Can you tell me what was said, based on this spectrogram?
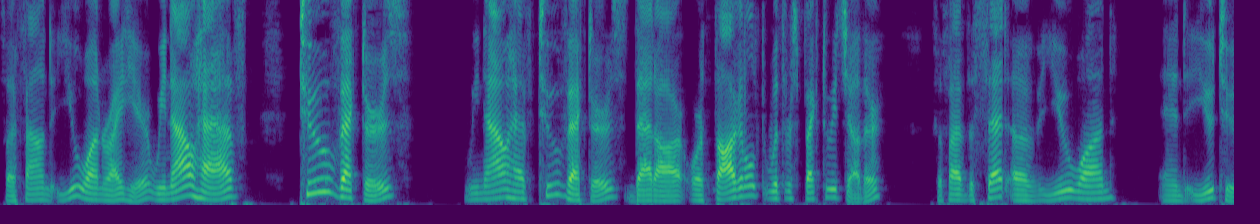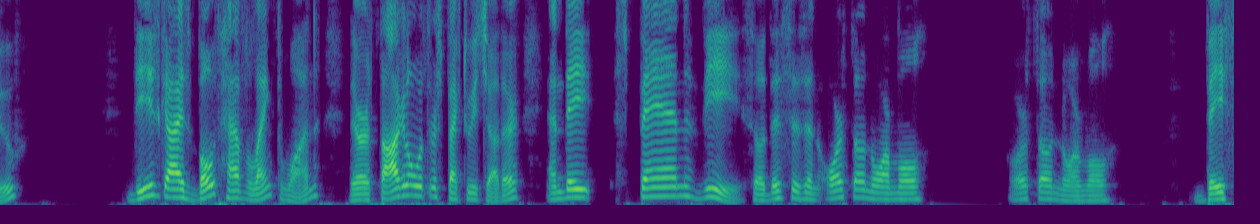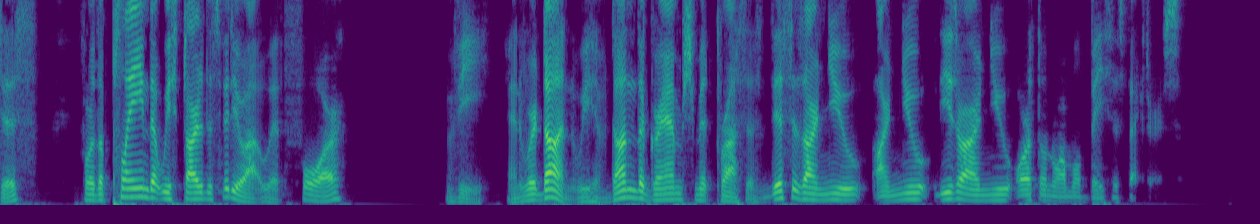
So I found u1 right here. We now have two vectors. We now have two vectors that are orthogonal with respect to each other. So if I have the set of u1 and u2, these guys both have length 1. They're orthogonal with respect to each other, and they span v. So this is an orthonormal orthonormal basis for the plane that we started this video out with, for v. And we're done. We have done the Gram-Schmidt process. This is our new, our new, these are our new orthonormal basis vectors.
